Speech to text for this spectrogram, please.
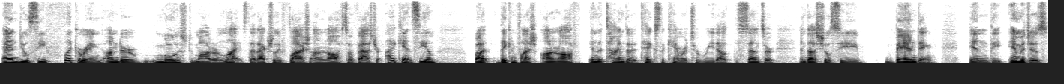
And you'll see flickering under most modern lights that actually flash on and off so fast I can't see them, but they can flash on and off in the time that it takes the camera to read out the sensor. And thus you'll see banding in the images.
